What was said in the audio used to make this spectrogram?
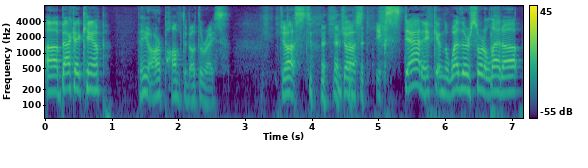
Uh, back at camp, they are pumped about the race. Just, just ecstatic, and the weather sort of let up.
